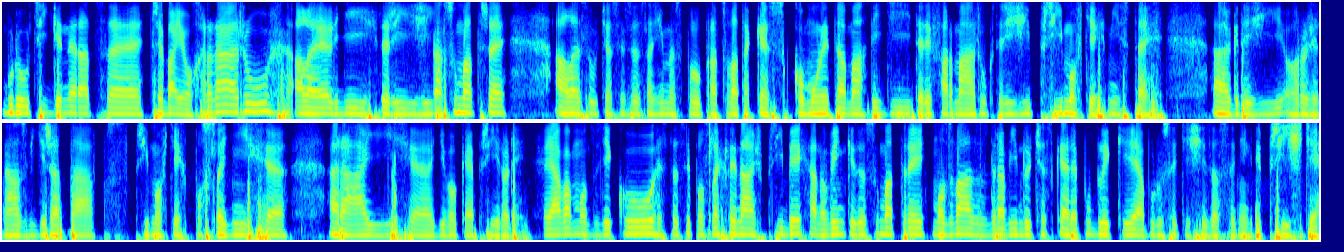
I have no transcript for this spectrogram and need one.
budoucí generace třeba i ochranářů, ale lidí, kteří žijí na Sumatře, ale současně se snažíme spolupracovat také s komunitama lidí, tedy farmářů, kteří žijí přímo v těch místech, eh, kde žijí ohrožená zvířata, přímo v těch posledních eh, rájích eh, divoké přírody. Já vám moc děkuji, že jste si poslechli náš příběh a novinky ze Sumatry. Moc vás zdravím do České republiky a budu se těšit zase někdy příště.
